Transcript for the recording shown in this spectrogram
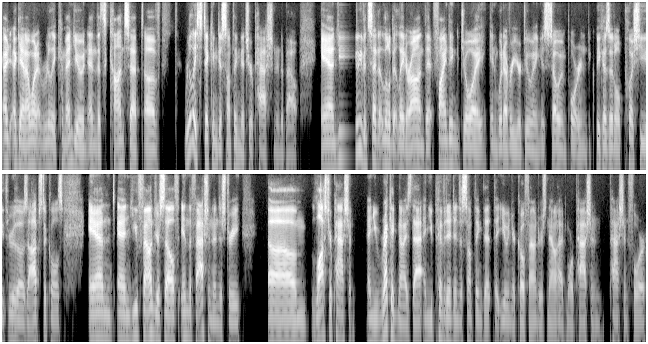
I, again, I want to really commend you and, and this concept of really sticking to something that you're passionate about. And you, you even said it a little bit later on that finding joy in whatever you're doing is so important because it'll push you through those obstacles. And and you found yourself in the fashion industry, um, lost your passion and you recognized that and you pivoted into something that that you and your co-founders now had more passion passion for.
